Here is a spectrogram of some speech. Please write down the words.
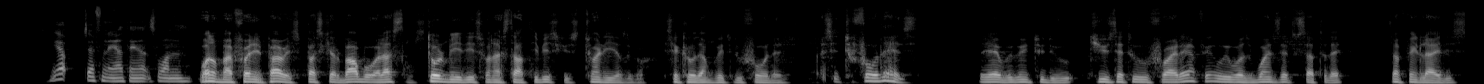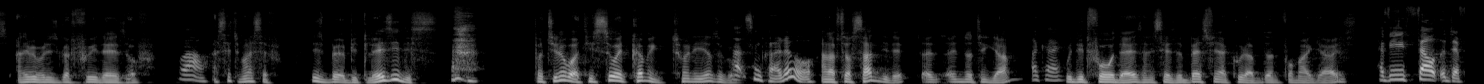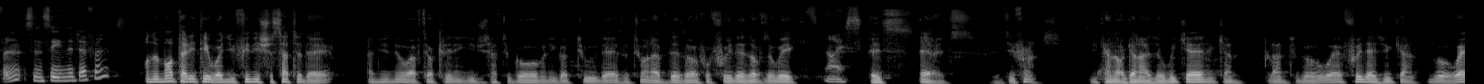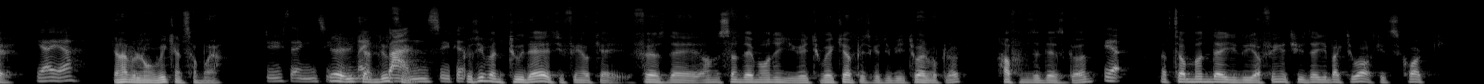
Yep, definitely. I think that's one. One of my friends in Paris, Pascal Barbot Alastrance, told me this when I started Hibiscus 20 years ago. He said, Claude, I'm going to do four days. I said, to four days? So, yeah, we're going to do Tuesday to Friday. I think it was Wednesday to Saturday, something like this. And everybody's got three days off. Wow. I said to myself, this is a bit lazy, this. but you know what? He saw it coming 20 years ago. That's incredible. and after Sat did it uh, in Nottingham, Okay. we did four days. And he says, the best thing I could have done for my guys Have you felt the difference and seen the difference? on the mentality when you finish a Saturday and you know after cleaning you just have to go home and you got two days or two and a half days off or three days off the week. It's nice. It's yeah, it's it's different. You can organize a weekend, you can plan to go away. Three days you can go away. Yeah, yeah. You can have a long weekend somewhere. Do things. You Yeah, can you make can do things. plans. You can. Because even two days you think, okay, first day on Sunday morning you're going to wake up, it's going to be twelve o'clock. Half of the day is gone. Yeah. After Monday you do your thing and Tuesday you're back to work. It's quite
